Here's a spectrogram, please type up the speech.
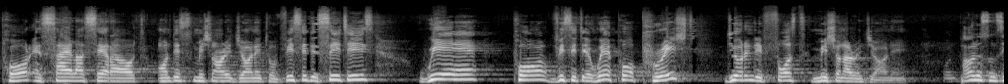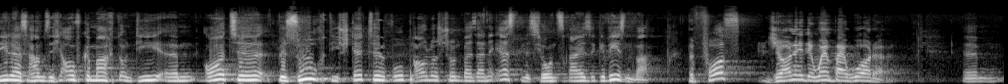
Paul and Silas set out on this missionary journey to visit the cities where Paul visited, where Paul preached during the first missionary journey. Und Paulus und Silas haben sich aufgemacht und die ähm, Orte besucht, die Städte, wo Paulus schon bei seiner ersten Missionsreise gewesen war. The first journey, they went by water. Ähm.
